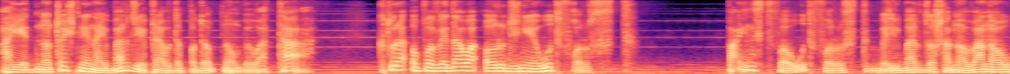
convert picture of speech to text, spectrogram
a jednocześnie najbardziej prawdopodobną była ta, która opowiadała o rodzinie Woodforst. Państwo Woodforst byli bardzo szanowaną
